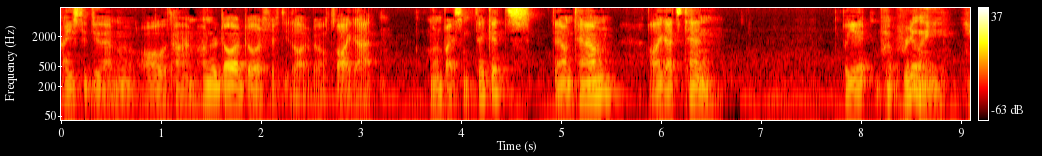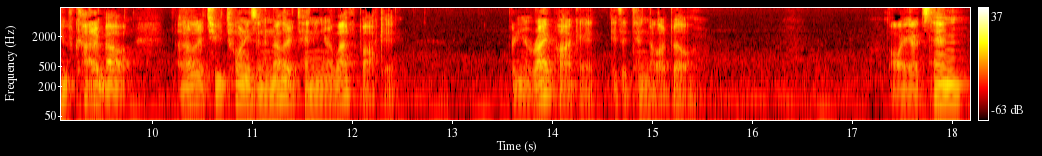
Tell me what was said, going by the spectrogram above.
I used to do that move all the time. $100 bill or $50 bill. That's all I got. I want to buy some tickets downtown? All I got is 10. But yet, but really, you've got about another two 20s and another 10 in your left pocket. But in your right pocket, it's a $10 bill. I got is 10,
